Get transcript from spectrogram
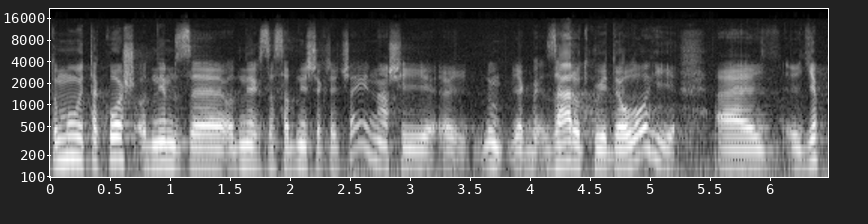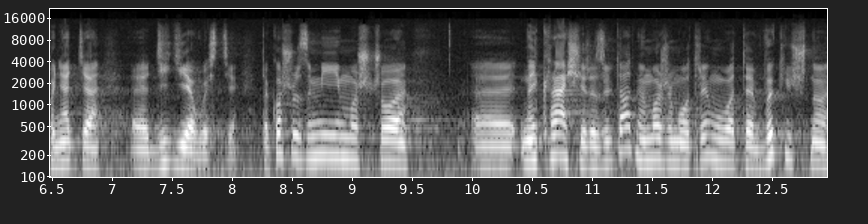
Тому також одним з одних засадніших речей нашої е, ну, якби зародку ідеології е, є поняття дієвості. Також розуміємо, що найкращий результат ми можемо отримувати виключно.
